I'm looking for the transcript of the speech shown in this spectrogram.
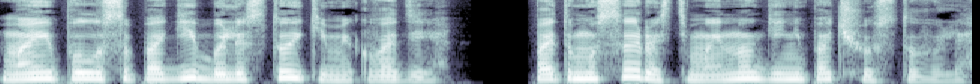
Мои полусапоги были стойкими к воде, поэтому сырость мои ноги не почувствовали.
